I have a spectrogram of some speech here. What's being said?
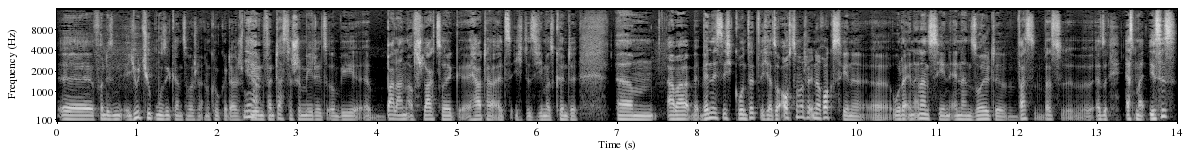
äh, von diesen YouTube-Musikern zum Beispiel angucke, da spielen ja. fantastische Mädels irgendwie, äh, ballern aufs Schlagzeug härter, als ich das jemals könnte. Ähm, aber wenn es sich grundsätzlich, also auch zum Beispiel in der Rockszene äh, oder in anderen Szenen ändern sollte, was, was, äh, also erstmal ist es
